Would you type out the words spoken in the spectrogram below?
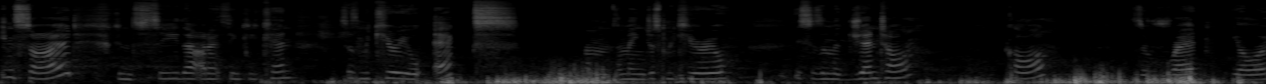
Inside, you can see that, I don't think you can. It says Mercurial X. Um, I mean, just Mercurial. This is a magenta color. There's a red, yellow.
